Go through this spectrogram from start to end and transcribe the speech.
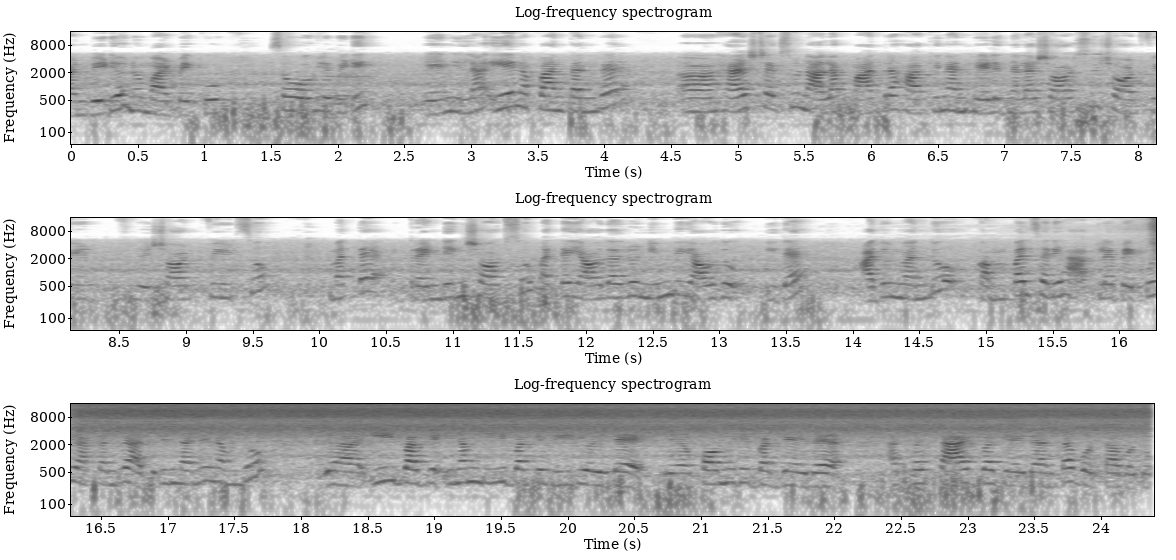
ನಾನು ವೀಡಿಯೋನೂ ಮಾಡಬೇಕು. ಸೊ ಹೋಗಲಿ ಬಿಡಿ. ಏನಿಲ್ಲ. ಏನಪ್ಪ ಅಂತಂದರೆ ಹ್ಯಾಶ್ ಟ್ಯಾಗ್ಸು ನಾಲ್ಕು ಮಾತ್ರ ಹಾಕಿ ನಾನು ಹೇಳಿದ್ನಲ್ಲ shorts short feed short feeds ಮತ್ತು ಟ್ರೆಂಡಿಂಗ್ ಶಾರ್ಟ್ಸು ಮತ್ತು ಯಾವುದಾದ್ರೂ ನಿಮ್ಮದು ಯಾವುದು ಇದೆ ಅದನ್ನ ಬಂದು ಕಂಪಲ್ಸರಿ ಹಾಕಲೇಬೇಕು. ಯಾಕಂದರೆ ಅದರಿಂದನೇ ನಮ್ಮದು ಈ ಬಗ್ಗೆ, ನಮ್ದು ಈ ಬಗ್ಗೆ ವಿಡಿಯೋ ಇದೆ ಕಾಮಿಡಿ ಬಗ್ಗೆ ಇದೆ, ಅಥವಾ ಸ್ಯಾಡ್ ಬಗ್ಗೆ ಇದೆ ಅಂತ ಗೊತ್ತಾಗೋದು.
